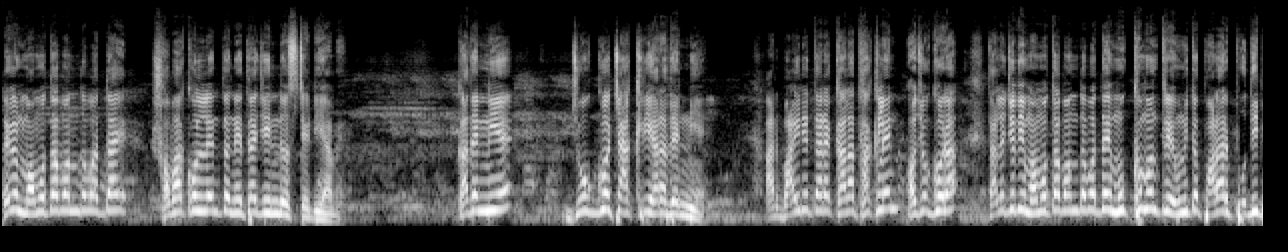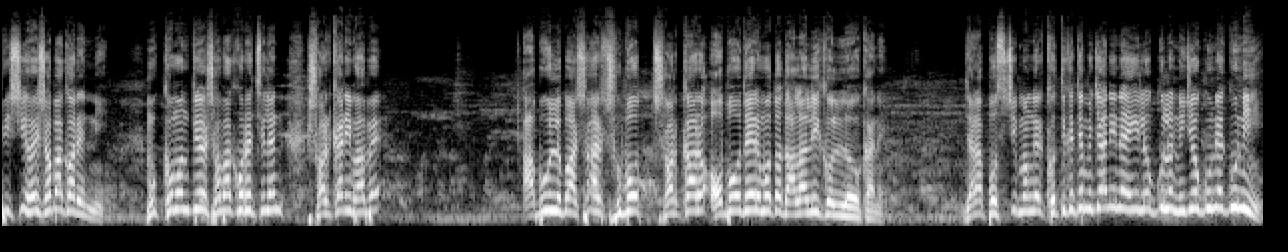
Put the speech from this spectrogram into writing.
দেখুন, মমতা বন্দ্যোপাধ্যায় সভা করলেন তো নেতাজি ইন্ডোর স্টেডিয়ামে। কাদের নিয়ে? যোগ্য চাকরিহারাদের নিয়ে। আর বাইরে তারা কালা থাকলেন? অযোগ্যরা? তাহলে যদি মমতা বন্দ্যোপাধ্যায় মুখ্যমন্ত্রী, উনি তো পাড়ার প্রতিবেশী হয়ে সভা করেননি। মুখ্যমন্ত্রীও সভা করেছিলেন সরকারিভাবে। আবুল বাসার সুবোধ সরকার অবোধের মতো দালালি করল ওখানে। যারা পশ্চিমবঙ্গের ক্ষতি খেতে আমি জানি না, এই লোকগুলো নিজ গুণে গুণী।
